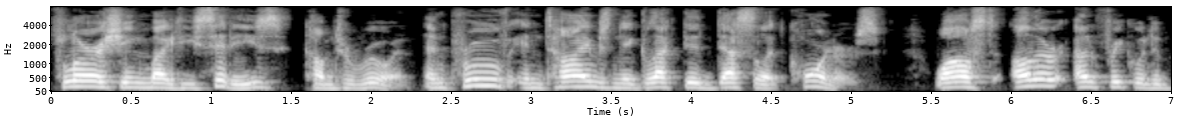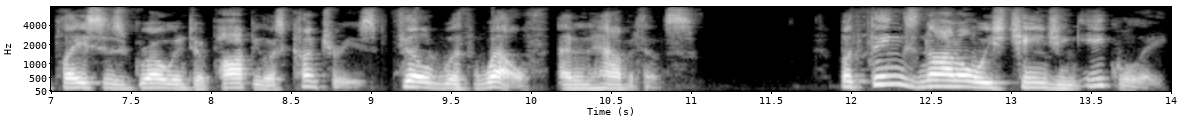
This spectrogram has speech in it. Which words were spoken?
Flourishing mighty cities come to ruin, and prove in times neglected desolate corners, whilst other unfrequented places grow into populous countries filled with wealth and inhabitants. But things not always changing equally,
